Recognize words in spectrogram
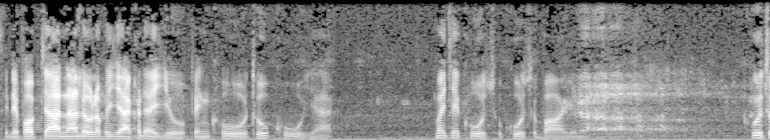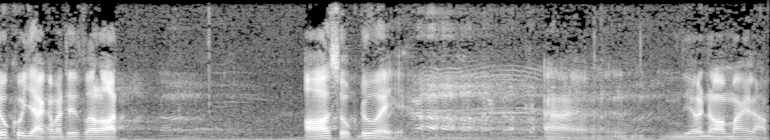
ที่ในพบชาตินั้นลูกและภรรยาก็ได้อยู่เป็นคู่ทุกคู่ยาก ไม่ใช่คู่สุขคู่สบายกันคู่ทุกคู่ยากกันมาตลอดอ๋อสุขด้วยเดี๋ยวนอนไม่หลับ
